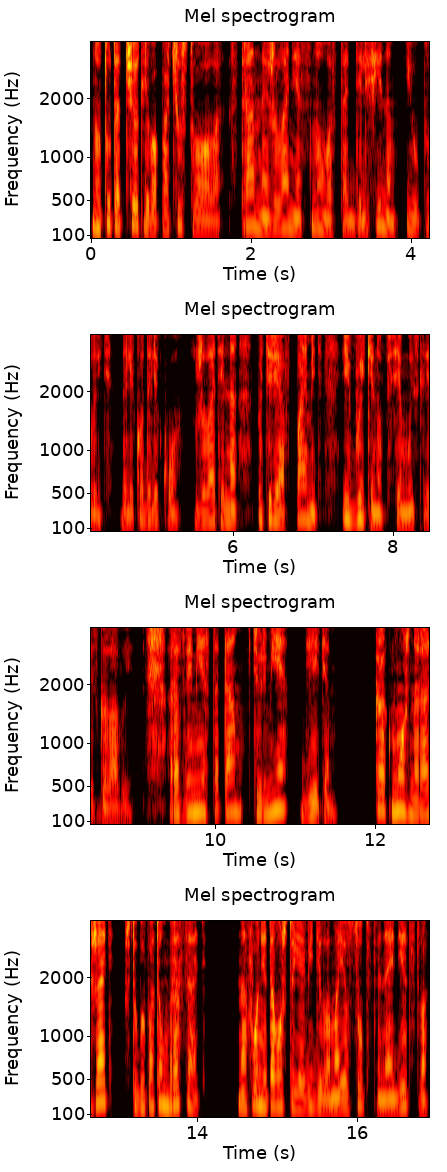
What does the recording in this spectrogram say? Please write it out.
но тут отчетливо почувствовала странное желание снова стать дельфином и уплыть далеко-далеко, желательно потеряв память и выкинув все мысли из головы. Разве место там, в тюрьме, детям? Как можно рожать, чтобы потом бросать? На фоне того, что я видела, мое собственное детство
